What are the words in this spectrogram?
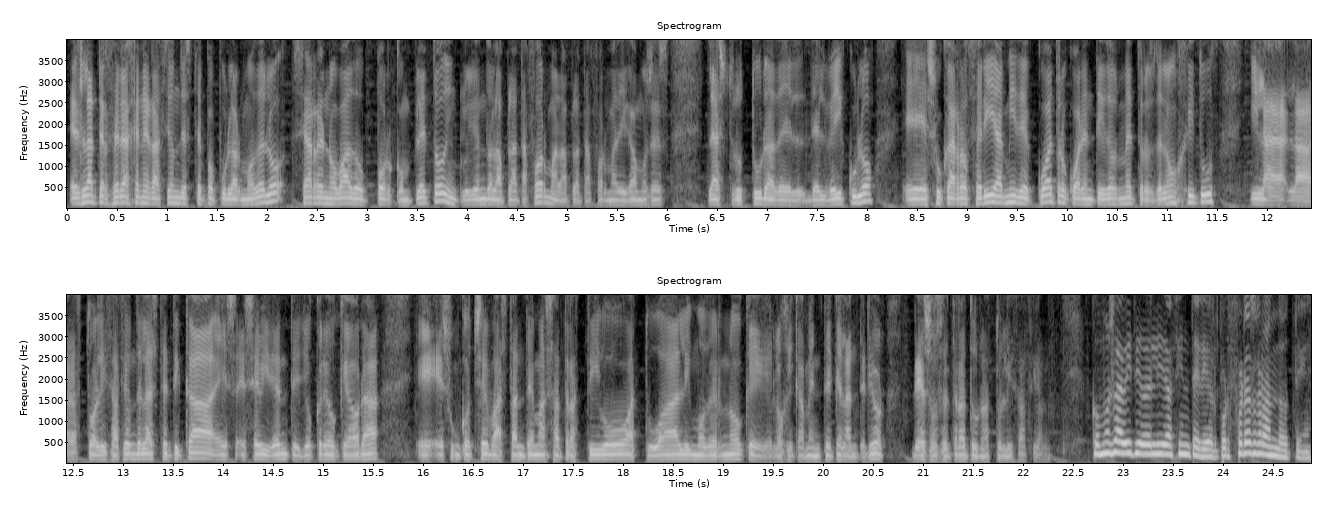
Es la tercera generación de este popular modelo. Se ha renovado por completo, incluyendo la plataforma. La plataforma, digamos, es la estructura del, vehículo. Eh, su carrocería mide 4,42 metros de longitud y la, actualización de la estética es, evidente. Yo creo que ahora eh, es un coche bastante más atractivo, actual y moderno que, lógicamente, que el anterior. De eso se trata una actualización. ¿Cómo es la habitabilidad interior? Por fuera es grandote.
